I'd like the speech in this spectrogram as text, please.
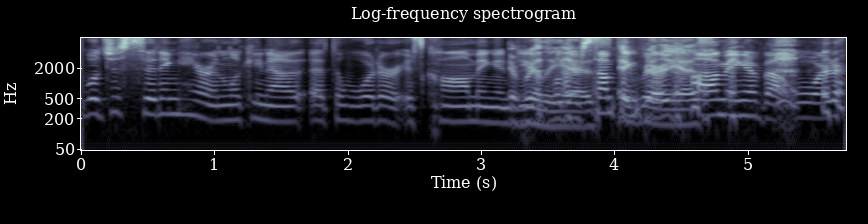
Well, just sitting here and looking out at the water is calming and It beautiful. really There's is. something It really very is. calming about water.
